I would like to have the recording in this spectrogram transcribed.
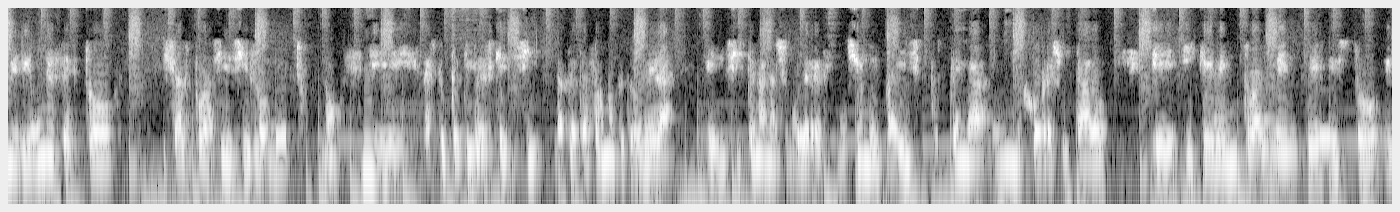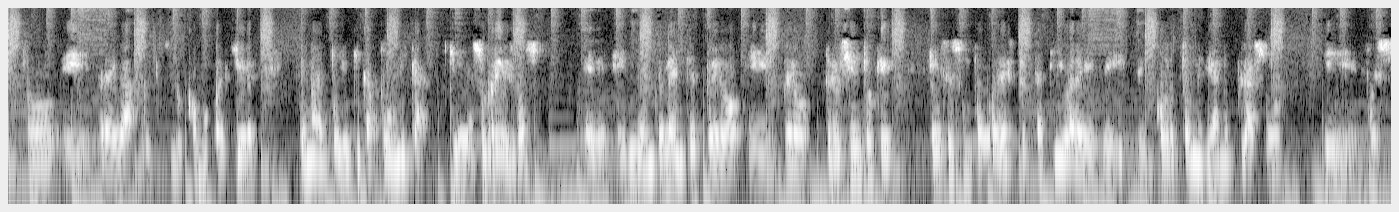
medio un efecto, quizás por así decirlo, neto. ¿no? Eh, la expectativa es que sí, la plataforma petrolera, el sistema nacional de refinación del país, pues tenga un mejor resultado eh, y que eventualmente esto, esto eh, traiga frutos. Como cualquier tema de política pública tiene sus riesgos, evidentemente, pero, eh, pero, pero siento que esa es un poco la expectativa de, de, de corto, mediano plazo eh, pues,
